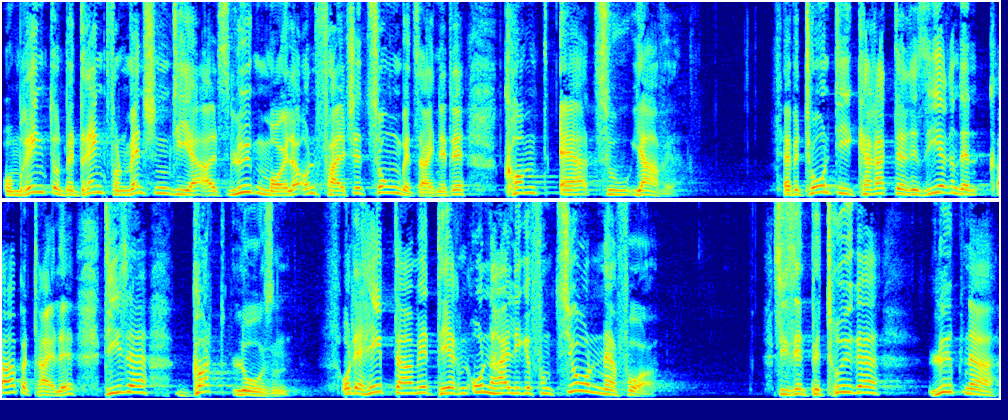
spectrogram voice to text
umringt und bedrängt von Menschen, die er als Lügenmäuler und falsche Zungen bezeichnete, kommt er zu Jahwe. Er betont die charakterisierenden Körperteile dieser Gottlosen und erhebt damit deren unheilige Funktionen hervor. Sie sind Betrüger, Lügner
